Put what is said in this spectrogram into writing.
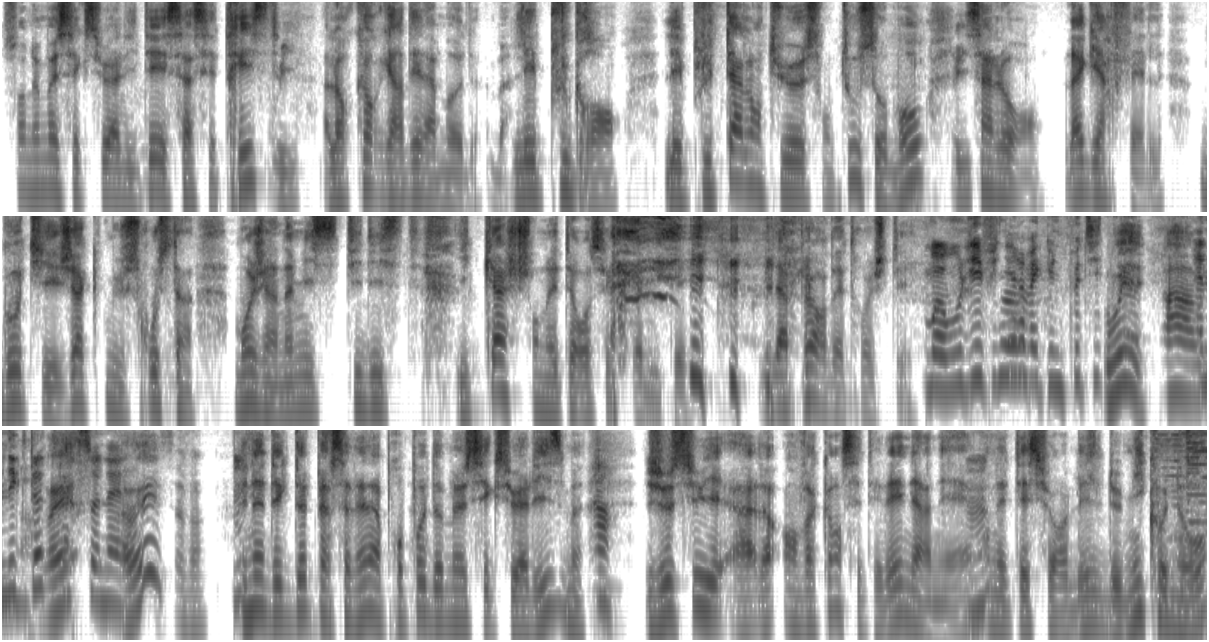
son homosexualité, et ça c'est triste, Oui. alors que regardez la mode. Bah. Les plus grands, les plus talentueux sont tous. Oui. Saint-Laurent, Lagerfeld, Gauthier, Jacques Mus, Roustin. Moi j'ai un ami styliste, il cache son hétérosexualité. il a peur d'être rejeté. Bon, vous vouliez finir avec une petite Oui. euh, Ah, oui. anecdote Ouais. personnelle. Ah oui Ça va. Une anecdote personnelle à propos d'homosexualisme. Ah. Je suis alors, en vacances, c'était l'année dernière. Mhm. On était sur l'île de Mykonos.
